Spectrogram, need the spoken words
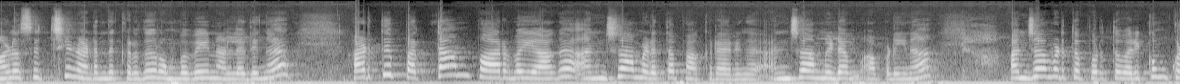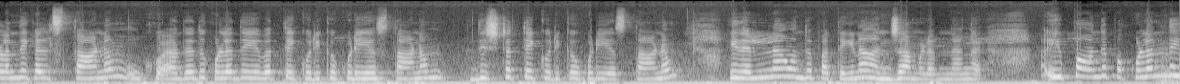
ஆலோசித்து நடந்துக்கிறது ரொம்பவே நல்லதுங்க. அடுத்து பத்தாம் பார்வையாக அஞ்சாம் இடத்தை பார்க்குறாருங்க. அஞ்சாம் இடம் அப்படின்னா அஞ்சாம் இடத்தை பொறுத்த வரைக்கும் குழந்தைகள் ஸ்தானம் அதாவது குலதெய்வத்தை குறிக்கக்கூடிய ஸ்தானம் திஷ்டத்தை குறிக்கக்கூடிய ஸ்தானம் இதெல்லாம் வந்து பார்த்திங்கன்னா அஞ்சாம் இடம் தாங்க. இப்போ வந்து இப்போ குழந்தை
